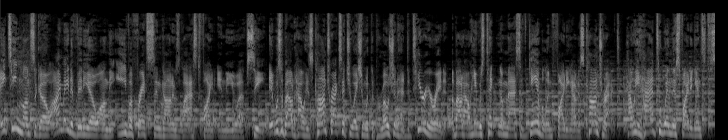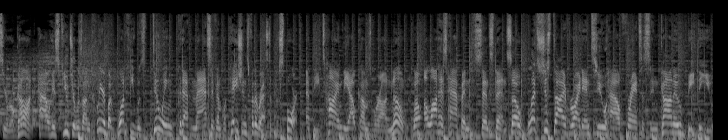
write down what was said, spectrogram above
18 months ago, I made a video on the eve of Francis Ngannou's last fight in the UFC. It was about how his contract situation with the promotion had deteriorated, about how he was taking a massive gamble in fighting out his contract, how he had to win this fight against Ciryl Gane, how his future was unclear, but what he was doing could have massive implications for the rest of the sport. At the time, the outcomes were unknown. Well, a lot has happened since then, so let's just dive right into how Francis Ngannou beat the.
